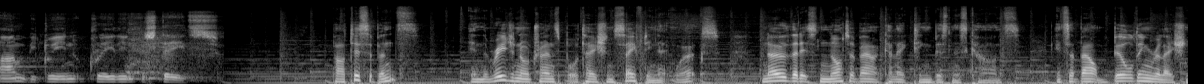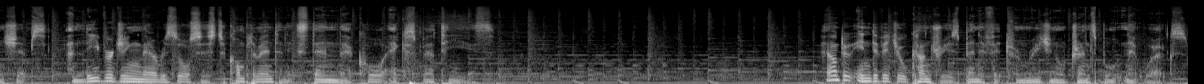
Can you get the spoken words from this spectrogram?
and between trading states. Participants in the regional transportation safety networks know that it's not about collecting business cards. It's about building relationships and leveraging their resources to complement and extend their core expertise. How do individual countries benefit from regional transport networks?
